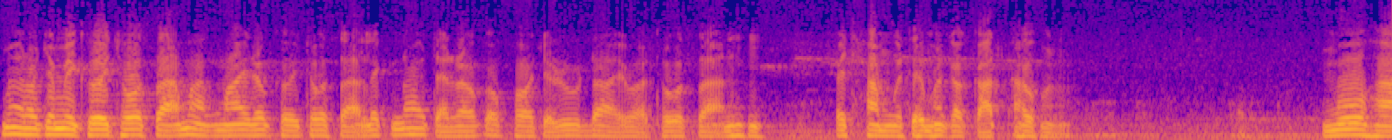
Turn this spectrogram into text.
เมื่อเราจะไม่เคยโทษามากมาย เราเคยโทษาเล็กน้อยแต่เราก็พอจะรู้ได้ว่าโทษานี่ไปทำก็เธอมันก็กัดเอา โมหะ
